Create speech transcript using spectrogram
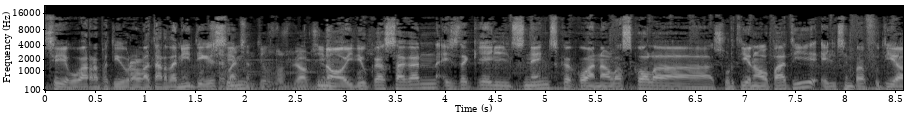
Sí, ho va repetir durant la tarda nit, Sí, diguéssim. vaig sentir els dos llocs. I... No, i diu que Sagan és d'aquells nens que quan a l'escola sortien al pati, ell sempre fotia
